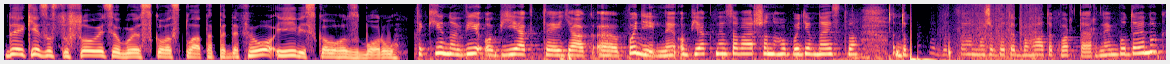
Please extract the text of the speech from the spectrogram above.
до яких застосовується обов'язкова сплата ПДФО і військового збору. Такі нові об'єкти, як е, подільний об'єкт незавершеного будівництва, прикладу, це може бути багатоквартирний будинок,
